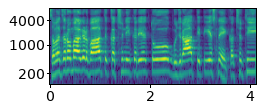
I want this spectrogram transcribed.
સમાચારોમાં આગળ વાત કચ્છની કરીએ તો ગુજરાત ટીટીએસને કચ્છથી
